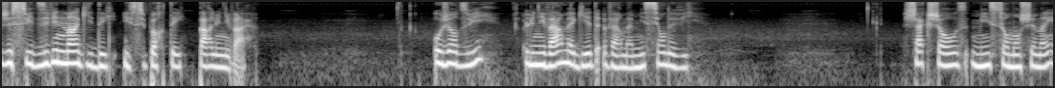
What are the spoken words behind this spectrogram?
Je suis divinement guidée et supportée par l'univers. Aujourd'hui, l'univers me guide vers ma mission de vie. Chaque chose mise sur mon chemin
